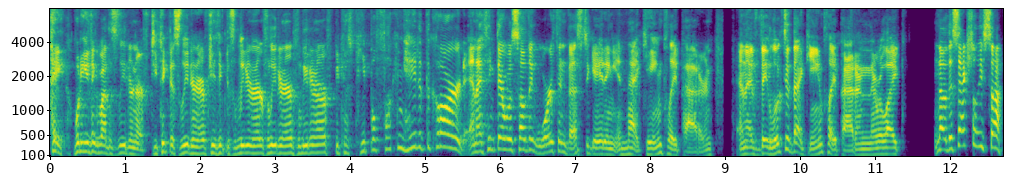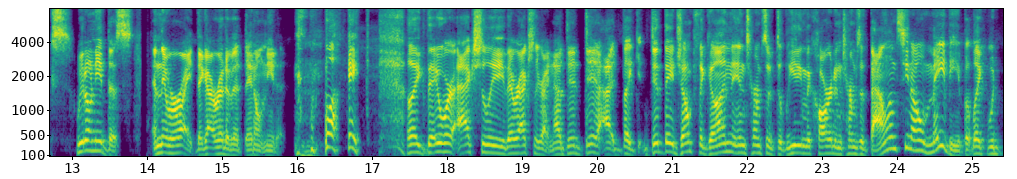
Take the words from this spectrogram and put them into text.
hey, what do you think about this leader nerf? Do you think this leader nerf? Do you think this leader nerf? Leader nerf? Leader nerf? Because people fucking hated the card, and I think there was something worth investigating in that gameplay pattern. And if they looked at that gameplay pattern and they were like, "No, this actually sucks. We don't need this," and they were right. They got rid of it. They don't need it. Mm-hmm. like, like they were actually they were actually right. Now, did did I like did they jump the gun in terms of deleting the card in terms of balance? You know, maybe, but like would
